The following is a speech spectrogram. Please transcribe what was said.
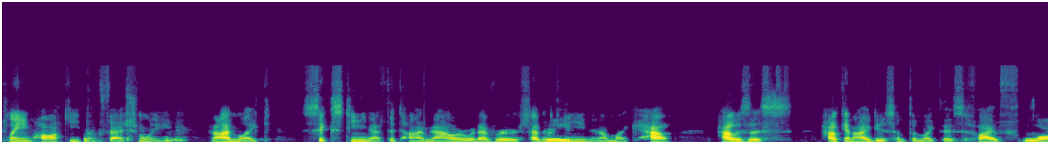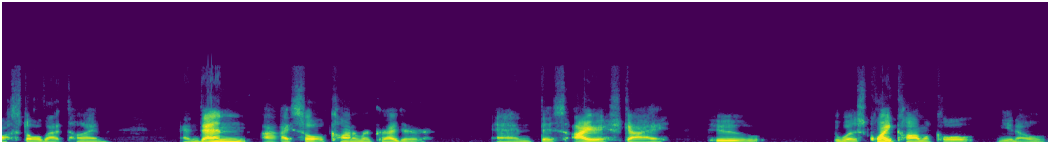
playing hockey professionally, and I'm like 16 at the time now or whatever, 17, right. and I'm like, how how is this? How can I do something like this if I've lost all that time? And then I saw Conor McGregor and this Irish guy who was quite comical, you know,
